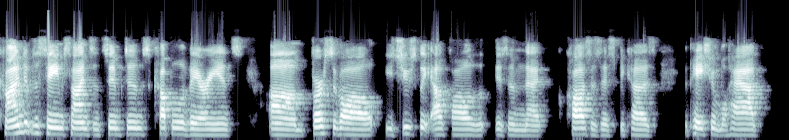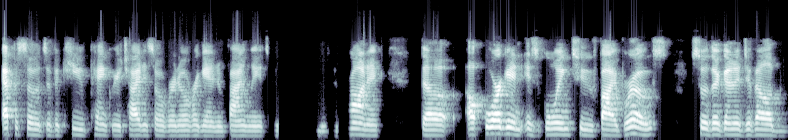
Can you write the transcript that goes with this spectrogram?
kind of the same signs and symptoms, couple of variants. Um, first of all, it's usually alcoholism that causes this because the patient will have episodes of acute pancreatitis over and over again, and finally it's chronic. The uh, organ is going to fibrose, so they're going to develop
